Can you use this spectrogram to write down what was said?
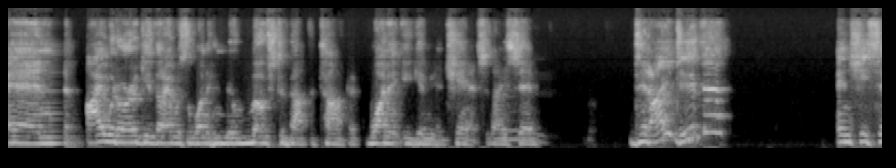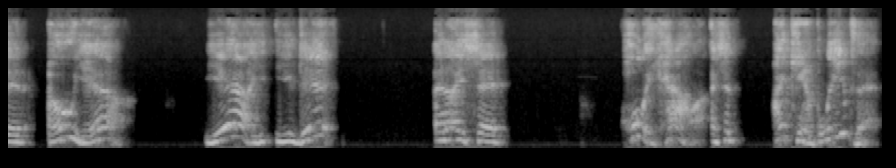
And I would argue that I was the one who knew most about the topic. Why don't you give me a chance? And I said, mm. Did I do that? And she said, Oh, yeah. Yeah, you did. And I said, Holy cow. I said, I can't believe that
